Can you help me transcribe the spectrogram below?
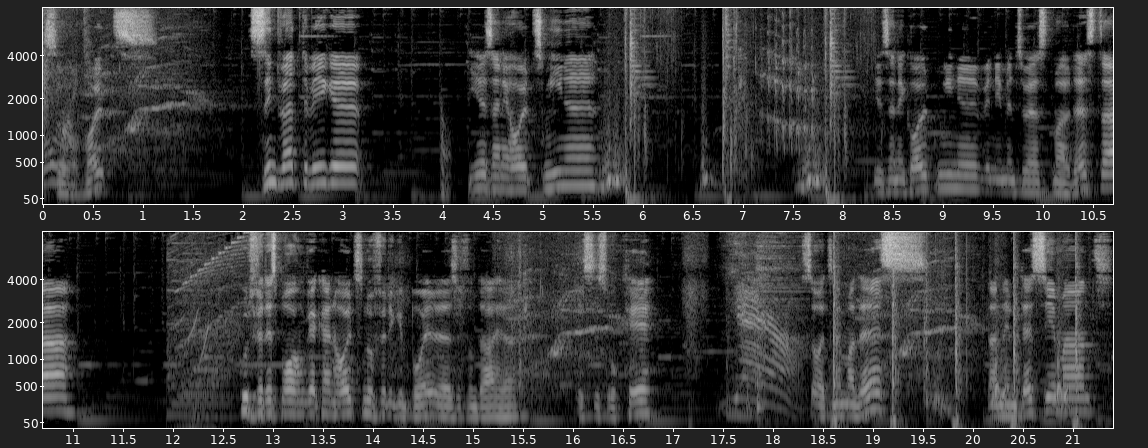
So, Holz. Sind werte Wege. Hier ist eine Holzmine. Hier ist eine Goldmine. Wir nehmen zuerst mal das da. Gut, für das brauchen wir kein Holz, nur für die Gebäude. Also von daher ist es okay. So, jetzt nehmen wir das. Dann nimmt das jemand.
